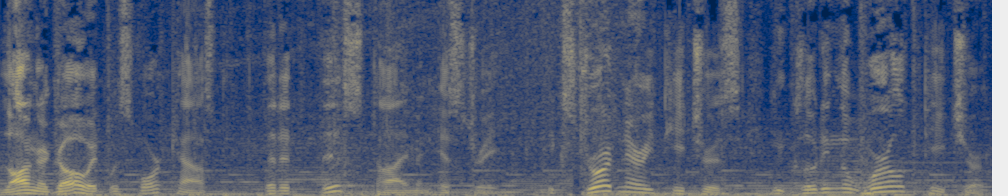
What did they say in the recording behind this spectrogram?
Long ago, it was forecast that at this time in history, extraordinary teachers, including the world teacher,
